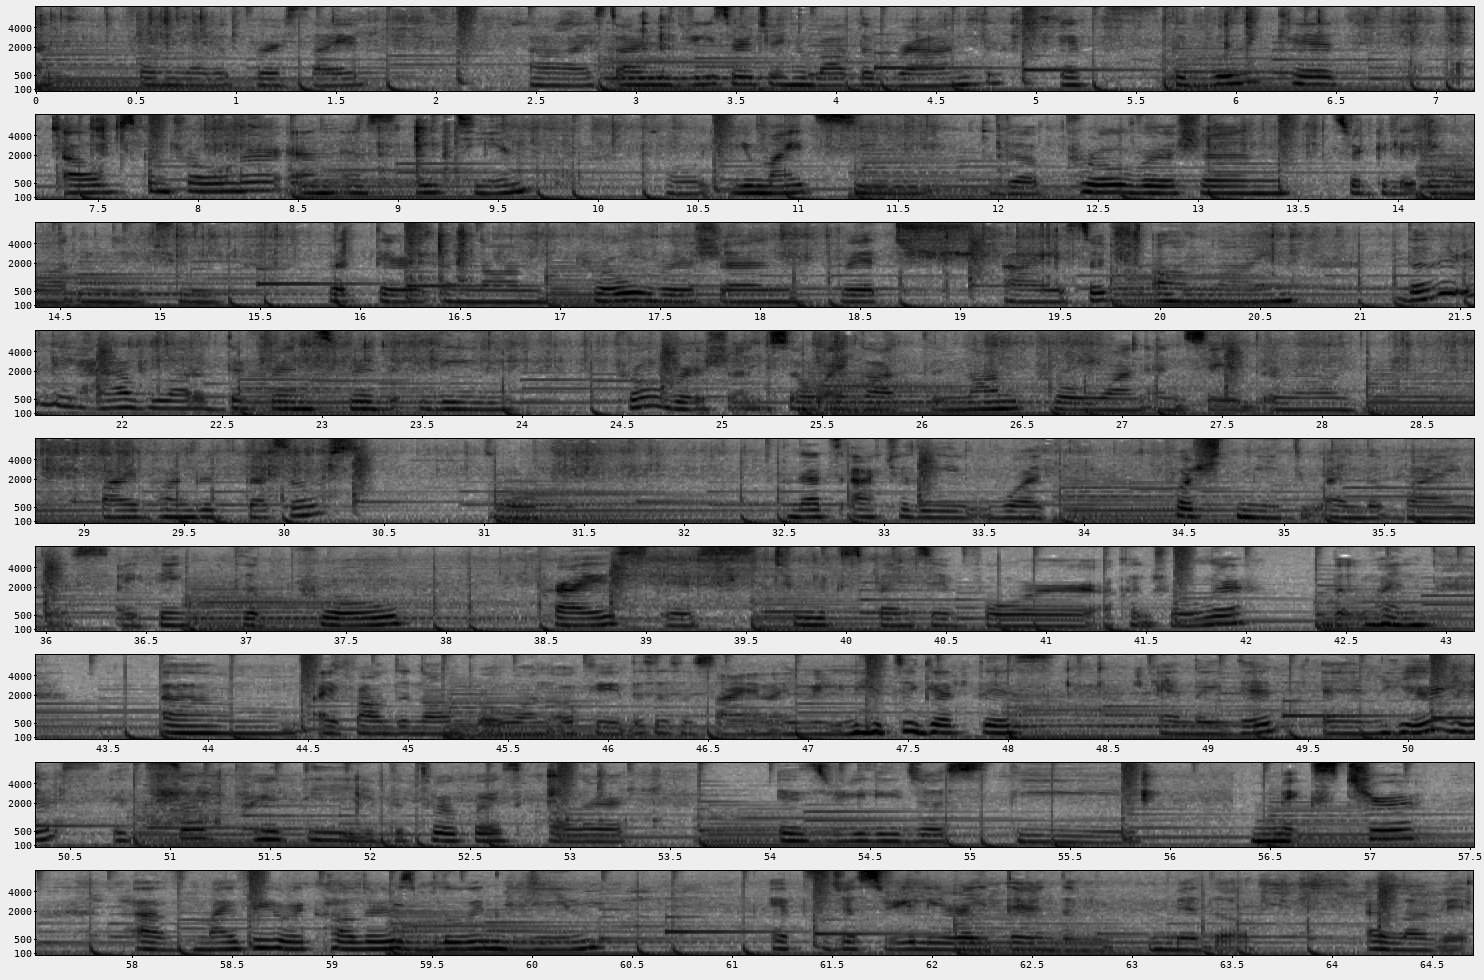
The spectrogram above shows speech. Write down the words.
at fell in love at first sight. Uh, I started researching about the brand. It's the GuliKit Elves controller and NS18. So you might see the pro version circulating a lot on YouTube, but there's a non-pro version which I searched online. Doesn't really have a lot of difference with the pro version, so I got the non-pro one and saved around 500 pesos. So that's actually what pushed me to end up buying this. I think the pro price is too expensive for a controller, but when um, I found the non-pro one, okay, this is a sign I really need to get this, and I did, and here it is. It's so pretty. The turquoise color is really just the mixture of my favorite colors, blue and green. It's just really right there in the middle. I love it.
